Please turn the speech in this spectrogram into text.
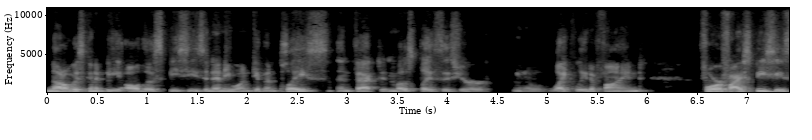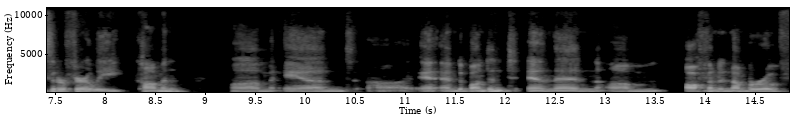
not always going to be all those species in any one given place. In fact, in most places, you're you know likely to find four or five species that are fairly common um, and, uh, and abundant, and then um, often a number of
